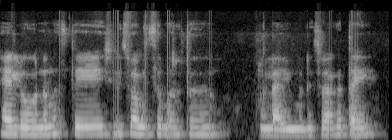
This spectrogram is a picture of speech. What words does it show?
हॅलो नमस्ते. श्री स्वामी समर्थ. लाईव्हमध्ये स्वागत आहे.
